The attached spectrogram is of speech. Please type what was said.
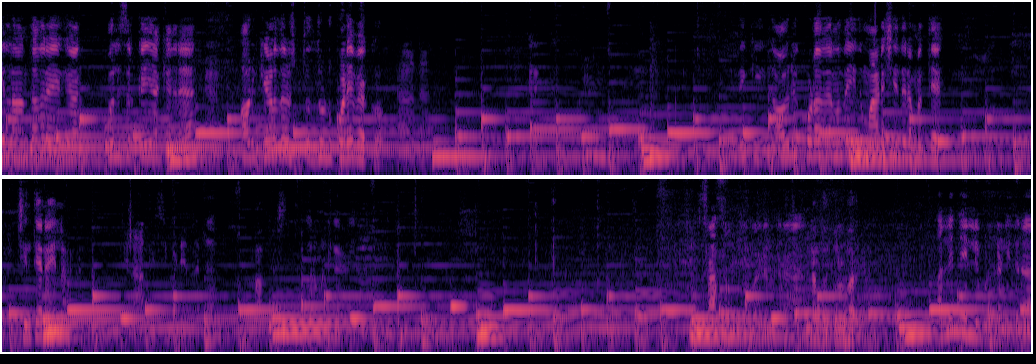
ಇಲ್ಲ ಅಂತಂದ್ರೆ ಈಗ ಪೊಲೀಸರು ಕೈ ಹಾಕಿದ್ರೆ ಅವ್ರು ಕೇಳಿದಷ್ಟು ದುಡ್ಡು ಕೊಡಬೇಕು. ಹೌದು. ಇದಕ್ಕೆ ಈಗ ಅವ್ರಿಗೆ ಕೊಡೋದೇನಂದ್ರೆ ಇದು ಮಾಡಿಸಿದ್ರೆ ಮತ್ತೆ ಚಿಂತೆನೇ ಇಲ್ಲ. ನಮ್ದು ಗುಲ್ಬರ್ಗ. ಅಲ್ಲಿಂದ ಇಲ್ಲಿ ಬಿಡ್ಕೊಂಡಿದ್ದೀರಾ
